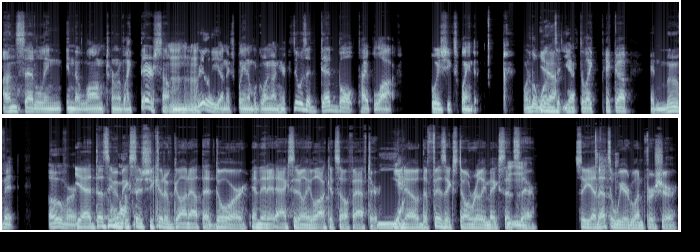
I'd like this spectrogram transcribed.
unsettling in the long term. Of like, there's something Mhm. really unexplainable going on here because it was a deadbolt type lock. The way she explained it, one of the ones Yeah. that you have to like pick up and move it over. Yeah, it doesn't even make it. sense. She could have gone out that door and then it accidentally lock itself after. Yeah. You know, the physics don't really make sense Mm-mm. there. So yeah, that's a weird one for sure.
